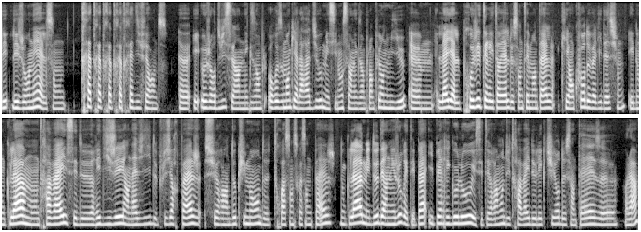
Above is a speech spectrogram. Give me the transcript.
Les, les journées, elles sont très, très, très, très, très différentes. Euh, et aujourd'hui, c'est un exemple, heureusement qu'il y a la radio, mais sinon c'est un exemple un peu ennuyeux. Euh, là, il y a le projet territorial de santé mentale qui est en cours de validation. Et donc là, mon travail, c'est de rédiger un avis de plusieurs pages sur un document de 360 pages. Donc là, mes deux derniers jours n'étaient pas hyper rigolos et c'était vraiment du travail de lecture, de synthèse, euh, voilà.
